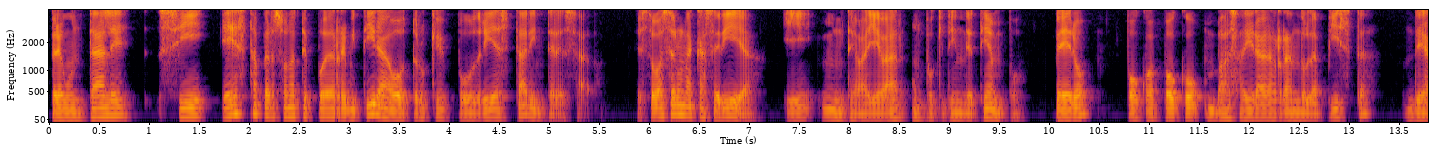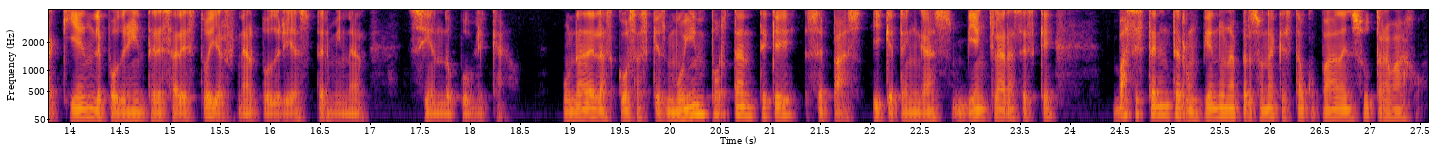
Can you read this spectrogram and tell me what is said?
pregúntale si esta persona te puede remitir a otro que podría estar interesado. Esto va a ser una cacería y te va a llevar un poquitín de tiempo, pero poco a poco vas a ir agarrando la pista de a quién le podría interesar esto y al final podrías terminar siendo publicado. Una de las cosas que es muy importante que sepas y que tengas bien claras es que vas a estar interrumpiendo a una persona que está ocupada en su trabajo.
